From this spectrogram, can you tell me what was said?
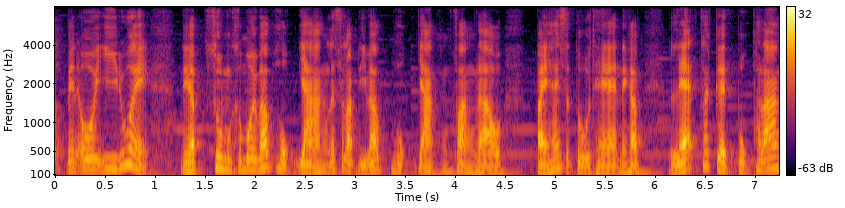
ดเป็น OE ด้วยนะครับสุ่มขโมยบัฟ6อย่างและสลับดีบัฟ6อย่างของฝั่งเรา ไปให้ศัตรูแทนนะครับ และถ้าเกิดปลุกพลัง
